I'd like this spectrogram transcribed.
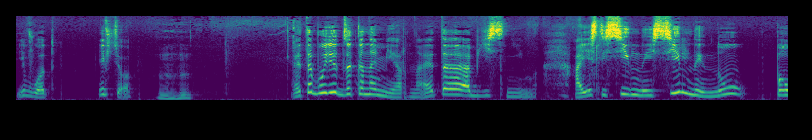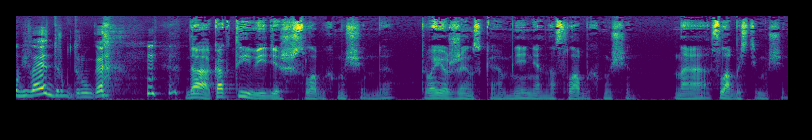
И вот, и все. Угу. Это будет закономерно, это объяснимо. А если сильный сильный, ну, поубивают друг друга. Да, как ты видишь слабых мужчин, да? Твое женское мнение на слабых мужчин на слабости мужчин.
